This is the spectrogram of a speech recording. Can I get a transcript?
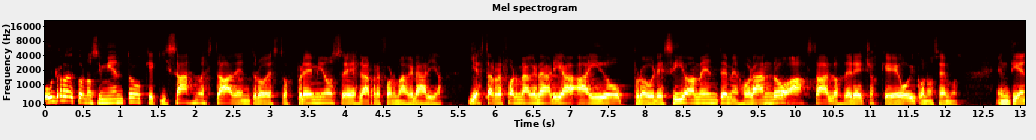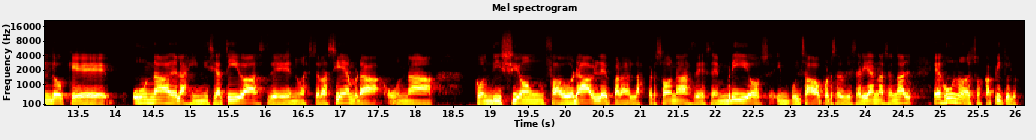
Un reconocimiento que quizás no está dentro de estos premios es la reforma agraria y esta reforma agraria ha ido progresivamente mejorando hasta los derechos que hoy conocemos. Entiendo que una de las iniciativas de nuestra siembra, una condición favorable para las personas de sembríos impulsado por Cervecería Nacional, es uno de esos capítulos.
